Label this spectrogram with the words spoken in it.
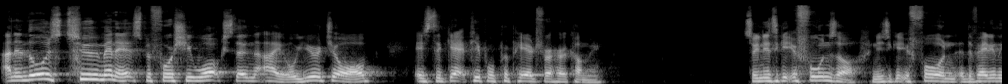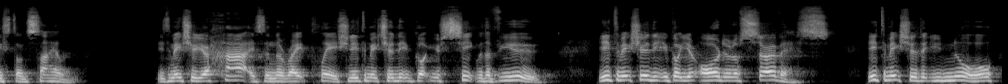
And in those two minutes before she walks down the aisle, your job is to get people prepared for her coming. So you need to get your phones off. You need to get your phone at the very least on silent. You need to make sure your hat is in the right place. You need to make sure that you've got your seat with a view. You need to make sure that you've got your order of service. You need to make sure that you know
